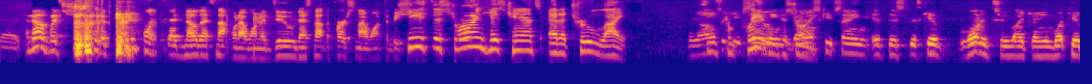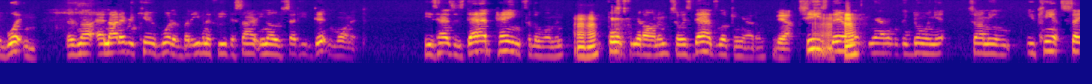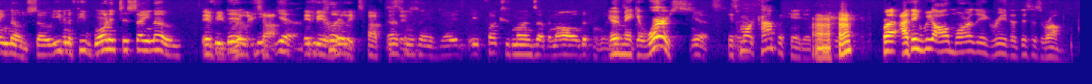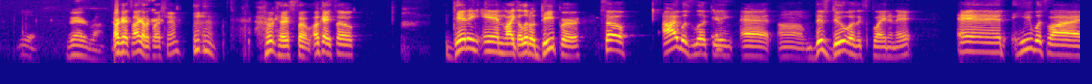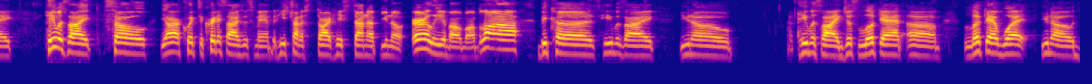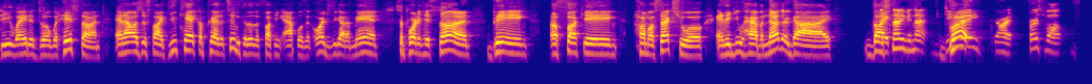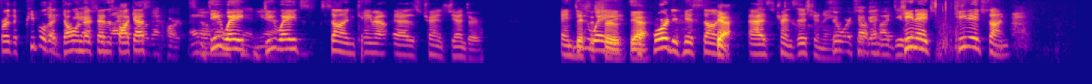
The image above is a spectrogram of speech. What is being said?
Like, No, but she could have at any point said, no, that's not what I want to do. That's not the person I want to be. She's destroying his chance at a true life. But She's completely saying, destroying. Y'all also keep saying if this this kid wanted to, like, I mean, what kid wouldn't? There's not, and not every kid would have. But even if he decided, you know, said he didn't want it, he has his dad paying for the woman, Mhm. forcing it on him. So his dad's looking at him. Yeah. She's there Mhm. looking at him doing it. So I mean, you can't say no. So even if he wanted to say no, It'd if he be did, really he- tough. Yeah, It'd be couldn't. really tough That's what I'm saying. So it, it fucks his minds up in all different ways. It would make it worse. yes, It's more complicated. Mhm. But I think we all morally agree that this is wrong. yes. Very wrong. Okay, so I got a question. okay, so okay, so getting in like a little deeper. So I was looking at um this dude was explaining it, and he was like, he was like, so y'all are quick to criticize this man, but he's trying to start his son up, you know, early, blah blah blah, because he was like, you know, he was like, just look at um look at what you know D Wade is doing with his son, and I was just like, you can't compare the two because those are fucking apples and oranges. You got a man supporting his son being a fucking homosexual, and then you have another guy like it's not even that. D Wade. All right. First of all, for the people that don't Yeah, understand this I podcast, part, so- D Wade understand, D. Wade's son came out as transgender, and D This Wade yeah. supported his son Yeah. as transitioning. So we're talking Okay. about D- teenage teenage son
